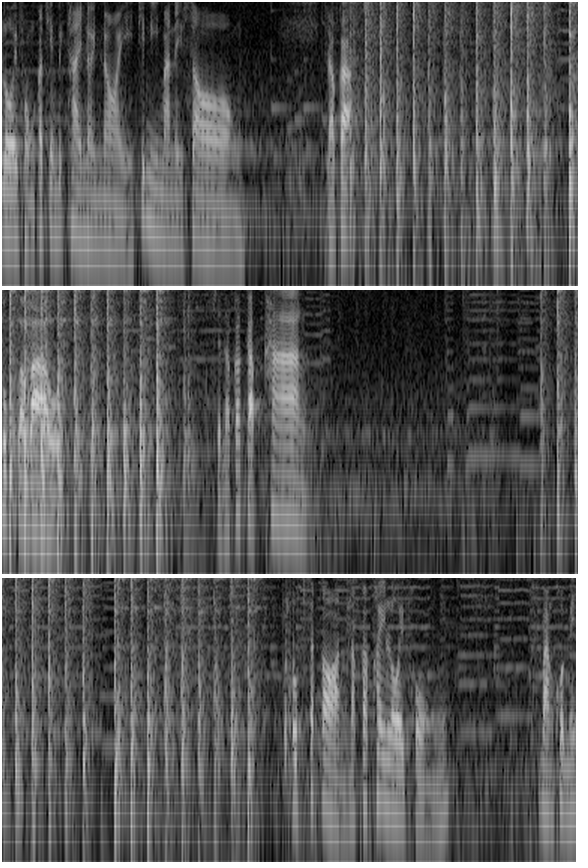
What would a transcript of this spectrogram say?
โรยผงกระเทียมพริกไทยหน่อยๆ ที่มีมาในซอง แล้วก็คลุกเบาๆ เสร็จแล้วก็กลับข้าง คลุกซะก่อน แล้วก็ค่อยโรยผง บางคนไม่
